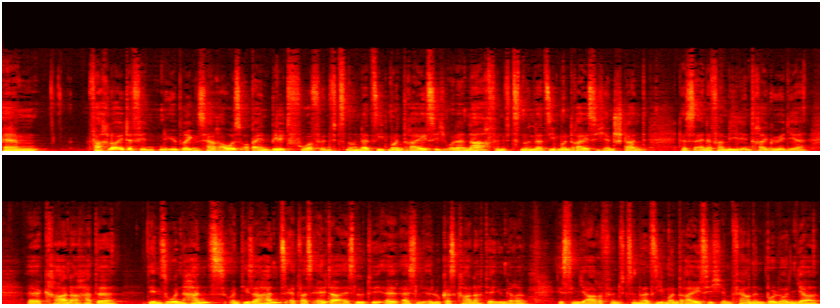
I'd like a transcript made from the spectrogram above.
Ähm, Fachleute finden übrigens heraus, ob ein Bild vor 1537 oder nach 1537 entstand. Das ist eine Familientragödie. Äh, Kranach hatte den Sohn Hans und dieser Hans, etwas älter als, Ludwig, äh, als Lukas Kranach der Jüngere, ist im Jahre 1537 im fernen Bologna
